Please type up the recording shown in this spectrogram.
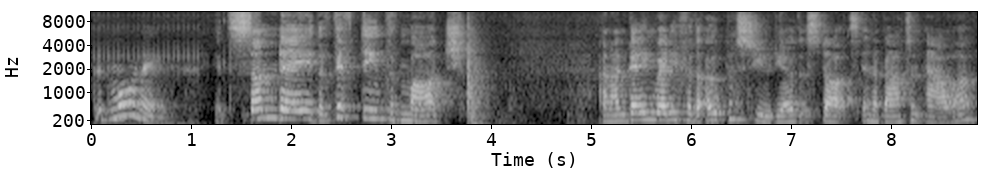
Good morning. It's Sunday, the 15th of March, and I'm getting ready for the open studio that starts in about an hour.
